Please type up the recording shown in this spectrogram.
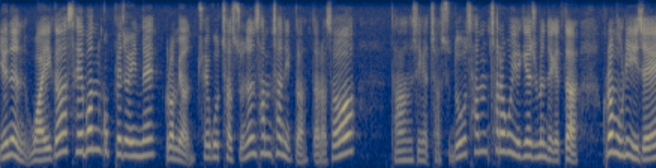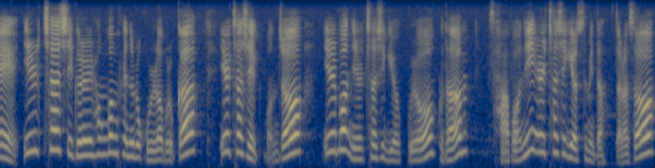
얘는 y가 3번 곱해져 있네. 그러면 최고 차수는 3차니까 따라서 다항식의 차수도 3차라고 얘기해주면 되겠다. 그럼 우리 이제 1차식을 형광펜으로 골라볼까? 1차식 먼저 1번 1차식이었고요. 그 다음 4번이 1차식이었습니다. 따라서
